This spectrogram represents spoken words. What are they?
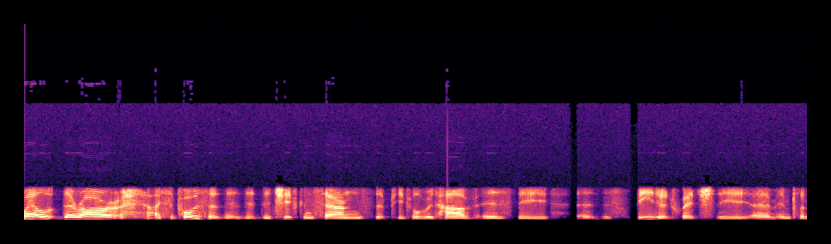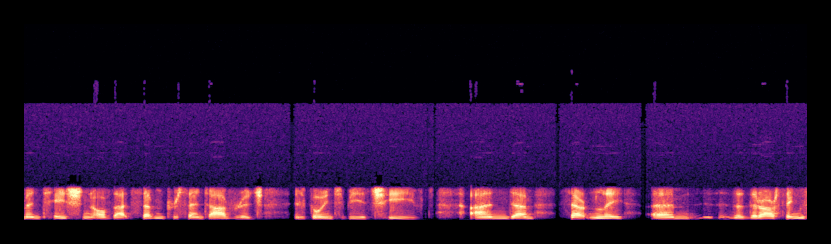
Well, there are, I suppose, that the, the, the, chief concerns that people would have is the uh, the speed at which the um, implementation of that seven percent average is going to be achieved, and um, certainly um, th- there are things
